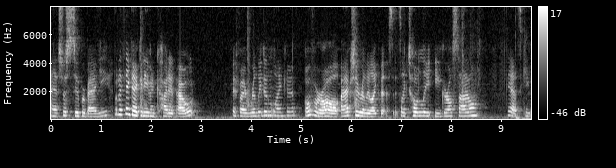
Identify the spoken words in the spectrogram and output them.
And it's just super baggy. But I think I could even cut it out if I really didn't like it. Overall, I actually really like this. It's like totally e-girl style. Yeah, it's cute.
